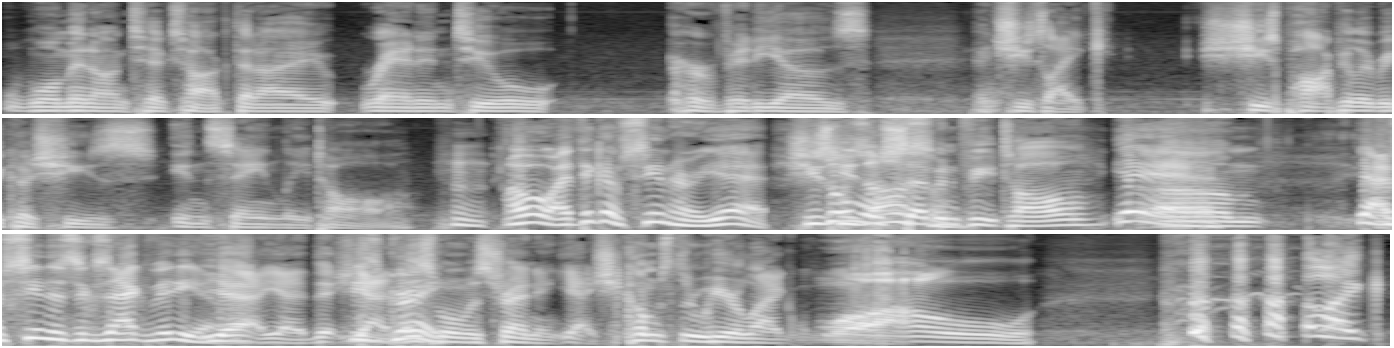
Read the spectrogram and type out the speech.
woman on TikTok that I ran into her videos, and she's like, she's popular because she's insanely tall. Hmm. Oh, I think I've seen her. Yeah, She's, almost awesome. seven feet tall. Yeah. Um, Yeah, I've seen this exact video. yeah, yeah, th- She's yeah. great. This one was trending. Yeah, she comes through here like, whoa, like.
